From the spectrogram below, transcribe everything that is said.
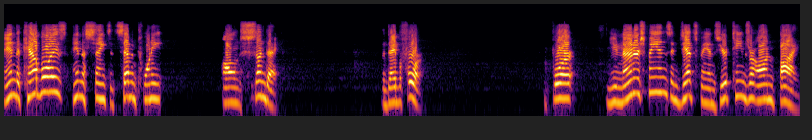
And the Cowboys and the Saints at 7:20 on Sunday, the day before. For you Niners fans and Jets fans, your teams are on bye.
